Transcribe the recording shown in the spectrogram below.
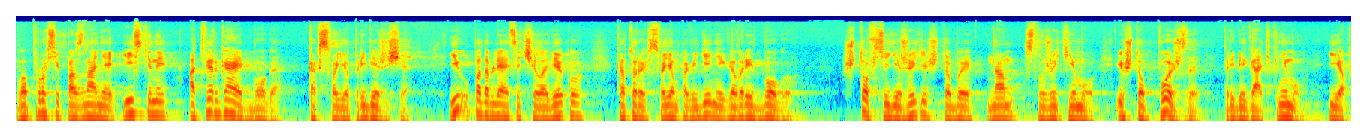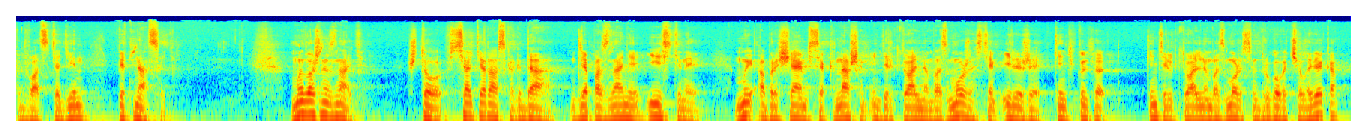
в вопросе познания истины отвергает Бога как свое прибежище и уподобляется человеку, который в своем поведении говорит Богу, что вседержитель, чтобы нам служить Ему, и что пользы прибегать к Нему. Иов 21, 15. Мы должны знать, что всякий раз, когда для познания истины мы обращаемся к нашим интеллектуальным возможностям или же к интеллектуальным возможностям другого человека –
